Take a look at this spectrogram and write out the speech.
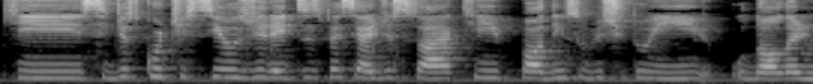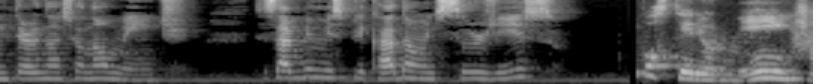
Que se discute se os direitos especiais de saque podem substituir o dólar internacionalmente. Você sabe me explicar de onde surge isso? Posteriormente,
